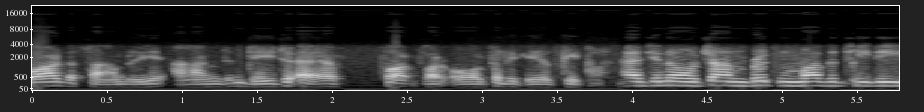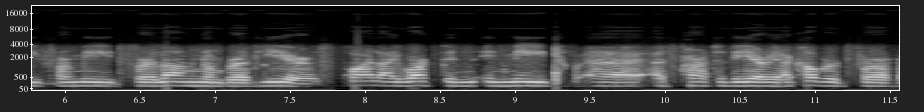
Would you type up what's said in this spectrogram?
for the family and indeed uh, for, for all Fine Gael people. As you know, John Bruton was a TD for Meath for a long number of years. While I worked in, in Meath uh, as part of the area I covered for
